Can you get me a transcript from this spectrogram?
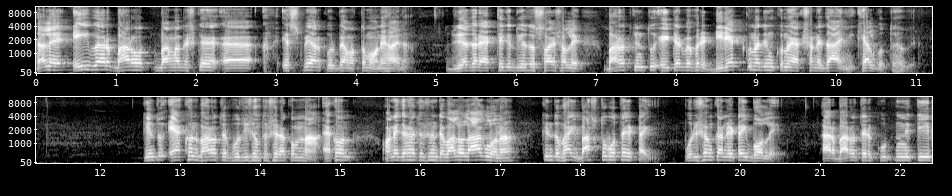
তাহলে এইবার ভারত বাংলাদেশকে স্পেয়ার করবে আমার তো মনে হয় না। দুই থেকে দুই সালে ভারত কিন্তু এইটার ব্যাপারে ডিরেক্ট কোনো দিন কোনো অ্যাকশানে যায়নি, খেয়াল করতে হবে। কিন্তু এখন ভারতের পজিশন তো সেরকম না। এখন অনেকের হয়তো শুনতে ভালো লাগল না, কিন্তু ভাই বাস্তবতা এটাই, পরিসংখ্যান এটাই বলে। আর ভারতের কূটনীতির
